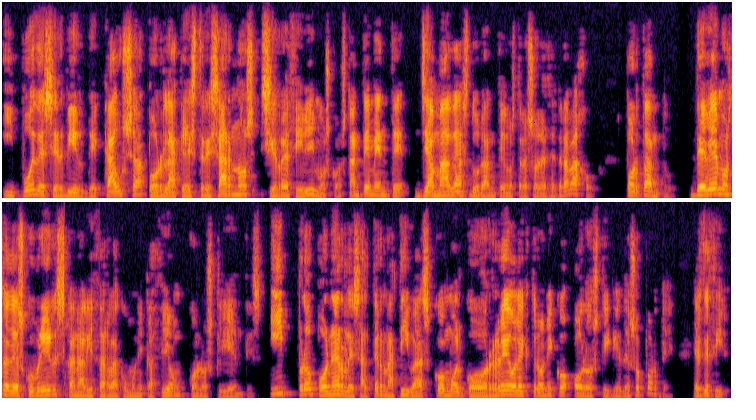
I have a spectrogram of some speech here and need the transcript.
y puede servir de causa por la que estresarnos si recibimos constantemente llamadas durante nuestras horas de trabajo. Por tanto, debemos de descubrir canalizar la comunicación con los clientes y proponerles alternativas como el correo electrónico o los tickets de soporte. Es decir,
